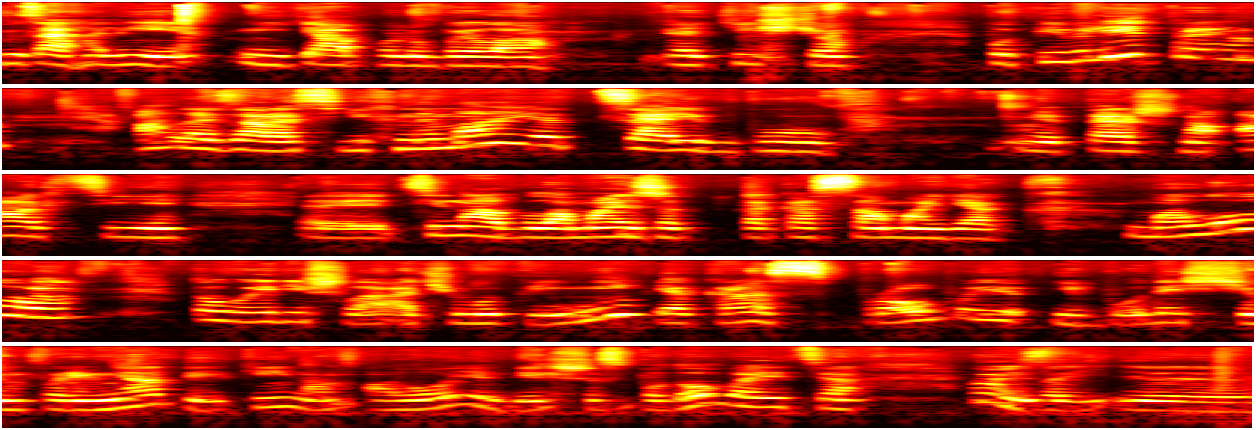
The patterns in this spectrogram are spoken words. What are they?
Взагалі я полюбила ті, що по півлітри, але зараз їх немає. Цей був теж на акції. Е, Ціна була майже така сама, як малого, то вирішила, а чому б і ні, якраз спробую і буде з чим порівняти, який нам алоє більше сподобається. Ну і за, е,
